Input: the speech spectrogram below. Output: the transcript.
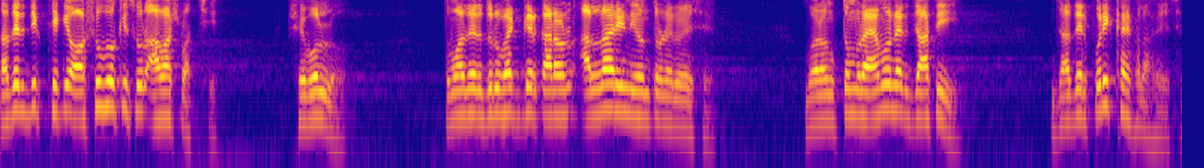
তাদের দিক থেকে অশুভ কিছুর আভাস পাচ্ছি সে বলল তোমাদের দুর্ভাগ্যের কারণ আল্লাহরই নিয়ন্ত্রণে রয়েছে বরং তোমরা এমন এক জাতি যাদের পরীক্ষায় ফেলা হয়েছে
